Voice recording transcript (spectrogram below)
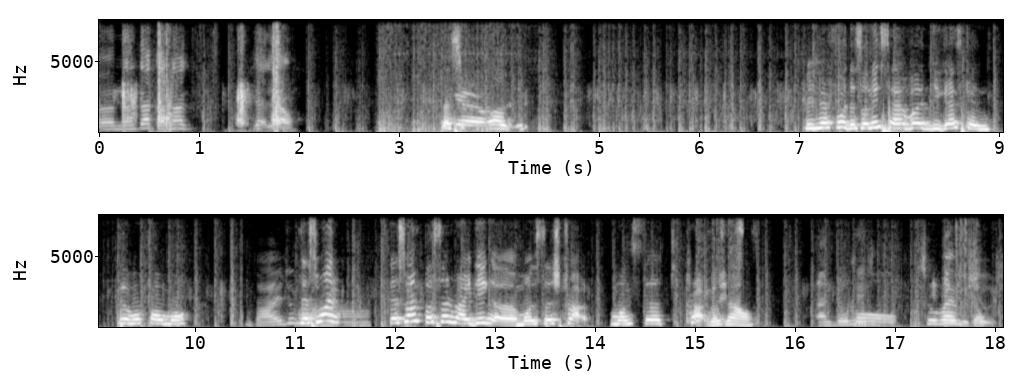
Uh, Nanda kena get liao. Let's, Yeah. uh, be careful, there's only seven. You guys can kill four more. There's one. There's one person riding a monster truck. Monster truck just now. I don't Okay. know. So I where think we it's the-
